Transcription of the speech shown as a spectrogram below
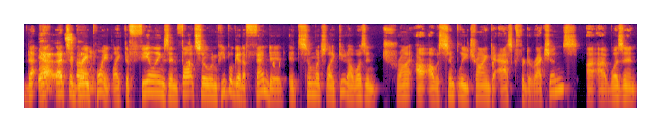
that, Yeah, that that's a great um, point. Like the feelings and thoughts. So when people get offended, it's so much like, dude, I wasn't trying. I, I was simply trying to ask for directions. I, I wasn't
